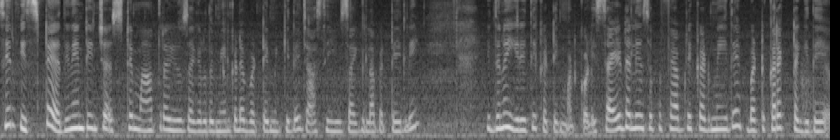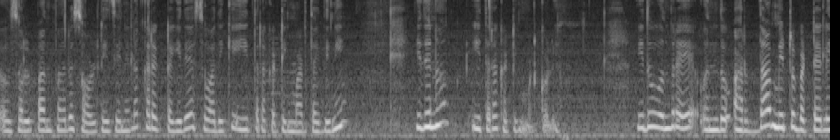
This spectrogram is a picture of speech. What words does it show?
ಸಿರ್ಫ್ ಇಷ್ಟೇ ಹದಿನೆಂಟು ಇಂಚು ಅಷ್ಟೇ ಮಾತ್ರ ಯೂಸ್ ಆಗಿರೋದು. ಮೇಲ್ಗಡೆ ಬಟ್ಟೆ ಮಿಕ್ಕಿದೆ. ಜಾಸ್ತಿ ಯೂಸ್ ಆಗಿಲ್ಲ ಬಟ್ಟೆಯಲ್ಲಿ. ಇದನ್ನು ಈ ರೀತಿ ಕಟ್ಟಿಂಗ್ ಮಾಡ್ಕೊಳ್ಳಿ. ಸೈಡಲ್ಲಿ ಸ್ವಲ್ಪ ಫ್ಯಾಬ್ರಿಕ್ ಕಡಿಮೆ ಇದೆ ಬಟ್ ಕರೆಕ್ಟಾಗಿದೆ ಸ್ವಲ್ಪ ಅಂತಂದರೆ ಸಾಲ್ಟೇಜ್ ಏನಿಲ್ಲ ಕರೆಕ್ಟಾಗಿದೆ ಸೊ ಅದಕ್ಕೆ ಈ ಥರ ಕಟ್ಟಿಂಗ್ ಮಾಡ್ತಾಯಿದ್ದೀನಿ ಇದನ್ನು ಈ ಥರ ಕಟ್ಟಿಂಗ್ ಮಾಡ್ಕೊಳ್ಳಿ. ಇದು ಅಂದರೆ ಒಂದು ಅರ್ಧ ಮೀಟ್ರ್ ಬಟ್ಟೆಯಲ್ಲಿ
